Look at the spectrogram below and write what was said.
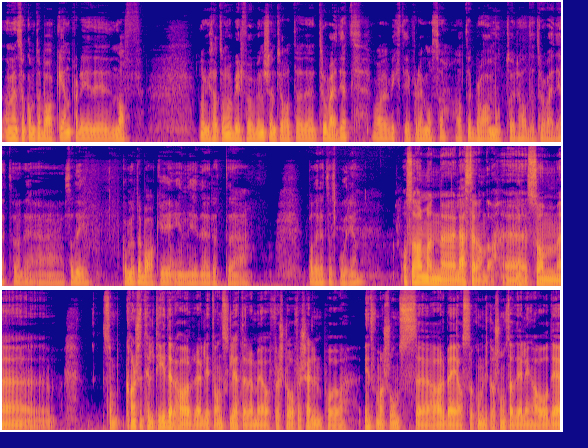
men som kom tilbake igjen fordi NAF Norges Automobilforbund skjønte jo at det, troverdighet var viktig for dem også. At bladet Motor hadde troverdighet. Det, så de kommer jo tilbake inn i det rette, på det rette sporet igjen. Og så har man uh, leserne, da, ja. som, uh, som, kanskje til tider har litt vanskeligheter med å forstå forskjellen på informasjonsarbeid, altså kommunikasjonsavdelinga, og det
